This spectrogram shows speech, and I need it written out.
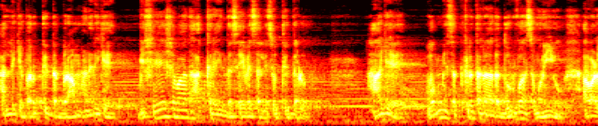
ಅಲ್ಲಿಗೆ ಬರುತ್ತಿದ್ದ ಬ್ರಾಹ್ಮಣರಿಗೆ ವಿಶೇಷವಾದ ಅಕ್ಕರೆಯಿಂದ ಸೇವೆ ಸಲ್ಲಿಸುತ್ತಿದ್ದಳು. ಹಾಗೆ ಒಮ್ಮೆ ಸತ್ಕೃತರಾದ ದುರ್ವಾಸ ಮುನಿಯು ಅವಳ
